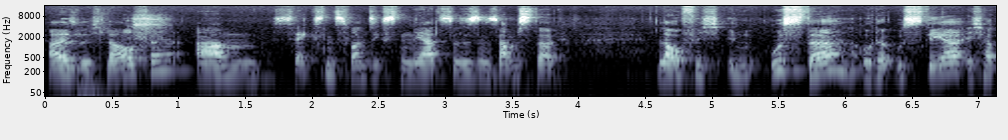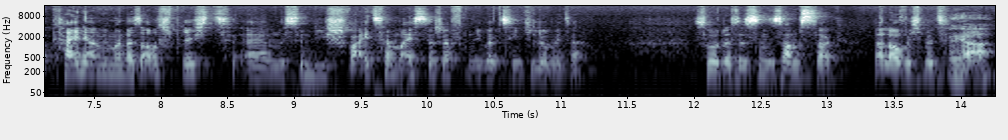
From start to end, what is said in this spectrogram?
Also, ich laufe am 26. März, das ist ein Samstag, laufe ich in Uster oder Uster. Ich habe keine Ahnung, wie man das ausspricht. Ähm, das sind die Schweizer Meisterschaften über 10 Kilometer. So, das ist ein Samstag. Da laufe ich mit. Ja.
